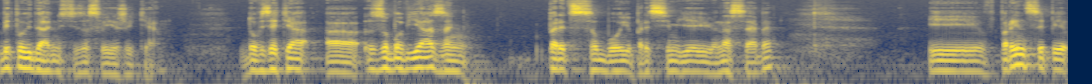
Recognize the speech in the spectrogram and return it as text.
відповідальності за своє життя, до взяття е, зобов'язань перед собою, перед сім'єю на себе. І, в принципі,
